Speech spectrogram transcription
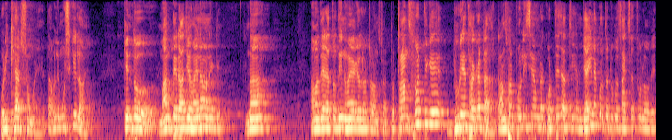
পরীক্ষার সময়ে, তাহলে মুশকিল হয়। কিন্তু মানতে রাজি হয় না অনেকে। না, আমাদের এতদিন হয়ে গেল ট্রান্সফার তো ট্রান্সফার থেকে দূরে থাকাটা ট্রান্সফার পলিসি আমরা করতে যাচ্ছি। আমি জানি না কতটুকু সাকসেসফুল হবে।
